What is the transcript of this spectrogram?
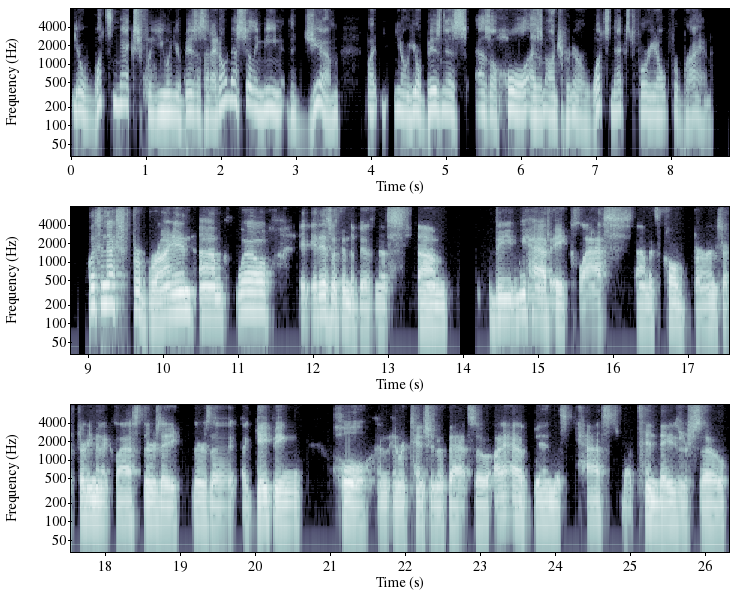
you know what's next for you and your business? And i don't necessarily mean the gym but you know your business as a whole as an entrepreneur. What's next for you know for brian? What's next for brian? Um, well it, it is within the business. Um, the we have a class um, it's called burns our 30 minute class. There's a there's a, a gaping hole in, retention with that. So i have been this past about 10 days or so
